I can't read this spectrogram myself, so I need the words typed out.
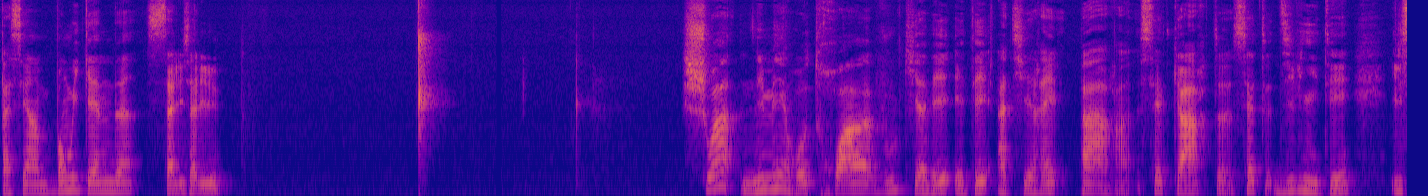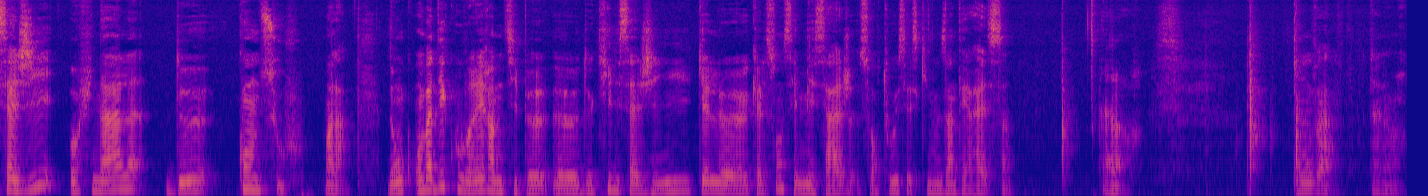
Passez un bon week-end. Salut, salut Choix numéro 3, vous qui avez été attiré par cette carte, cette divinité. Il s'agit au final de Konsu. Voilà. Donc on va découvrir un petit peu euh, de qui il s'agit, euh, quels, sont ces messages, surtout, c'est ce qui nous intéresse. Alors, on va alors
